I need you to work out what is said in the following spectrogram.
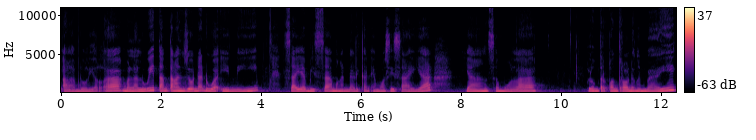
alhamdulillah melalui tantangan zona 2 ini saya bisa mengendalikan emosi saya yang semula belum terkontrol dengan baik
